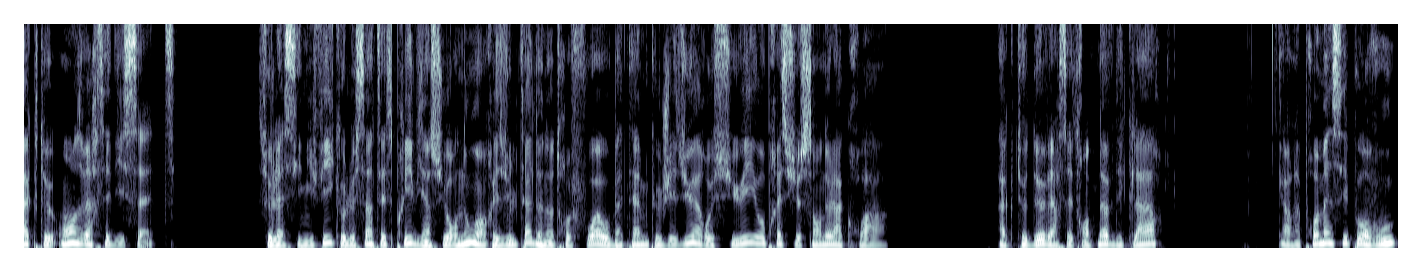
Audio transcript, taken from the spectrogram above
Acte 11, verset 17. Cela signifie que le Saint-Esprit vient sur nous en résultat de notre foi au baptême que Jésus a reçu et au précieux sang de la croix. Acte 2, verset 39 déclare Car la promesse est pour vous,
